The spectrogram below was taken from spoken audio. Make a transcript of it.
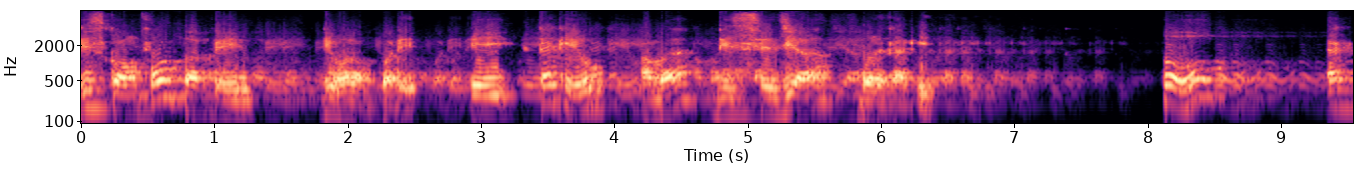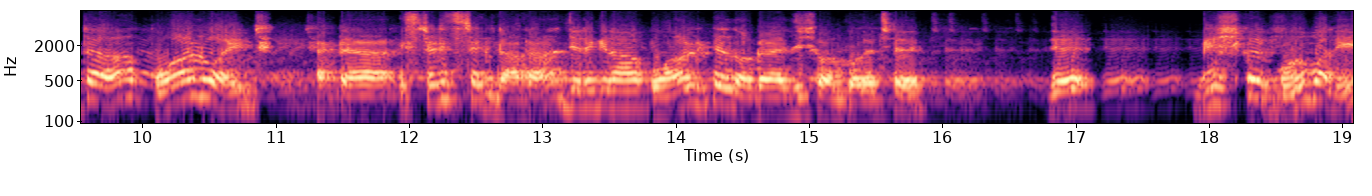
ডিসকমফোর্ট বা পেইন ডেভেলপ করে। এইটাকেও আমরা ডিসেজিয়া বলে থাকি। তো একটা ওয়ার্ল্ড ওয়াইড একটা স্ট্যাটিস্টিক ডাটা যেটা কিনা ওয়ার্ল্ড হেলথ অর্গানাইজেশন বলেছে যে বিশেষ করে গ্লোবালি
